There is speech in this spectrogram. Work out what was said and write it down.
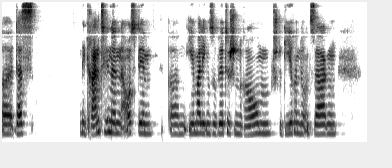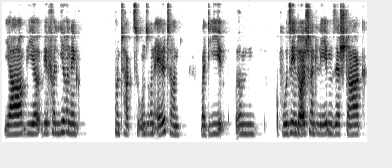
äh, dass Migrantinnen aus dem ähm, ehemaligen sowjetischen Raum, Studierende uns sagen, ja, wir, wir verlieren den Kontakt zu unseren Eltern, weil die, ähm, obwohl sie in Deutschland leben, sehr stark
